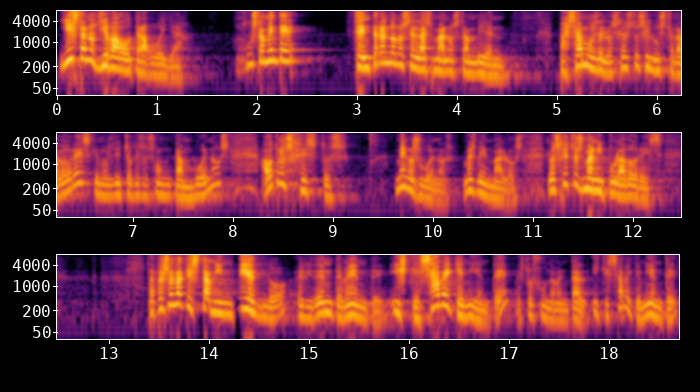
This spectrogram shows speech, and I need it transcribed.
Y esta nos lleva a otra huella, justamente centrándonos en las manos también. Pasamos de los gestos ilustradores, que hemos dicho que esos son tan buenos, a otros gestos menos buenos, más bien malos. Los gestos manipuladores. La persona que está mintiendo, evidentemente, y que sabe que miente, esto es fundamental, y que sabe que miente,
